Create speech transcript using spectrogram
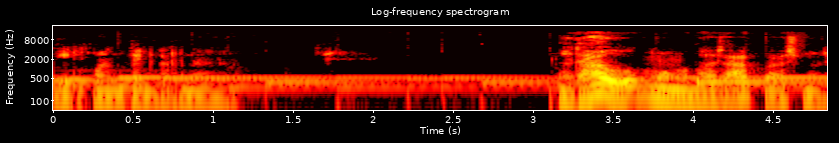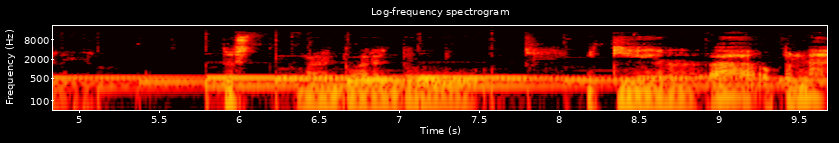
bikin konten karena nggak tahu mau ngebahas apa sebenarnya. Terus kemarin-kemarin tuh mikir ah open lah.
